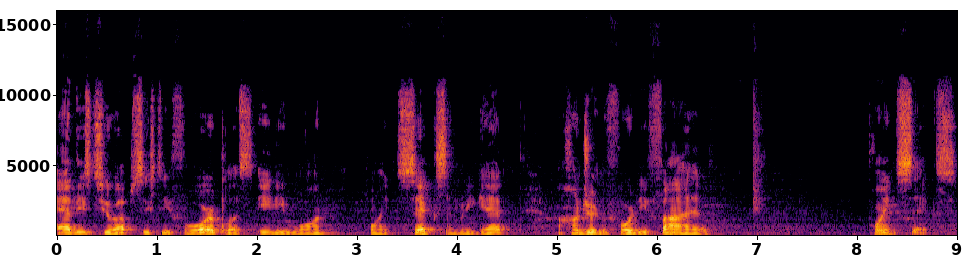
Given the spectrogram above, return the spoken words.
Add these two up, 64 plus 81.6, and we get 145.6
